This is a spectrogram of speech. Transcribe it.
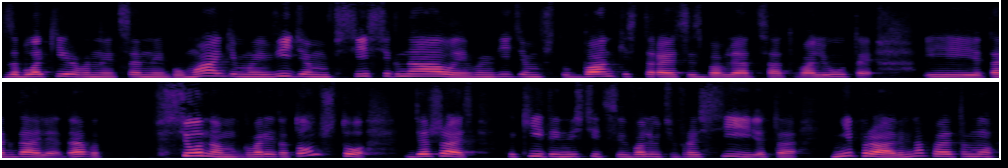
заблокированные ценные бумаги, мы видим все сигналы, мы видим, что банки стараются избавляться от валюты и так далее, да, вот все нам говорит о том, что держать какие-то инвестиции в валюте в России это неправильно, поэтому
